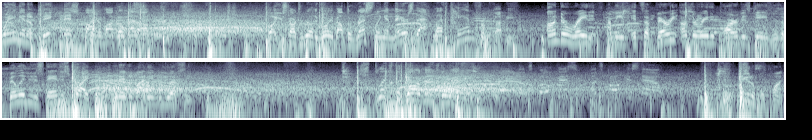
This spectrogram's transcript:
Swing and a big miss by Nurmagomedov. Well, you start to really worry about the wrestling, and there's that left hand from Guppy. Underrated. I mean, it's a very underrated part of his game, his ability to stand his strike with anybody in the UFC. Splits the guard, lands the right hand. Let's focus. Let's focus now. Beautiful punch.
